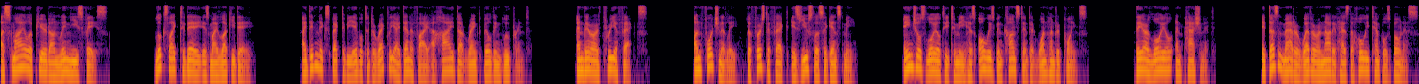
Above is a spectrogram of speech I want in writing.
A smile appeared on Lin Yi's face. Looks like today is my lucky day. I didn't expect to be able to directly identify a high-ranked building blueprint. And there are three effects. Unfortunately, the first effect is useless against me. Angel's loyalty to me has always been constant at 100 points. They are loyal and passionate. It doesn't matter whether or not it has the Holy Temple's bonus.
